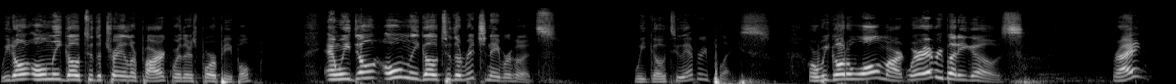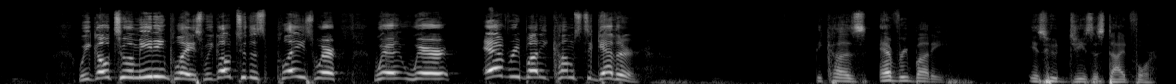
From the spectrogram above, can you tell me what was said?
We don't only go to the trailer park where there's poor people, and we don't only go to the rich neighborhoods. We go to every place. Or we go to Walmart where everybody goes, right? We go to a meeting place. We go to this place where, where, where Everybody comes together because everybody is who Jesus died for.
